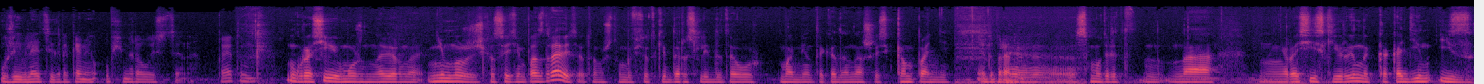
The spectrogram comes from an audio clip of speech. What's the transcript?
уже является игроками общемировой сцены. Поэтому... Ну, Россию можно, наверное, немножечко с этим поздравить, о том, что мы все-таки доросли до того момента, когда наши компании Это э, смотрят на российский рынок как один из.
